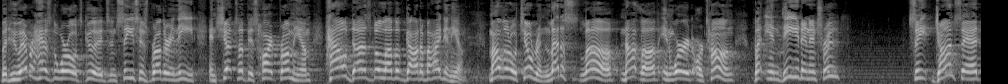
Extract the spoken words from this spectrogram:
But whoever has the world's goods and sees his brother in need and shuts up his heart from him, how does the love of God abide in him? My little children, let us love, not love in word or tongue, but in deed and in truth. See, John said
